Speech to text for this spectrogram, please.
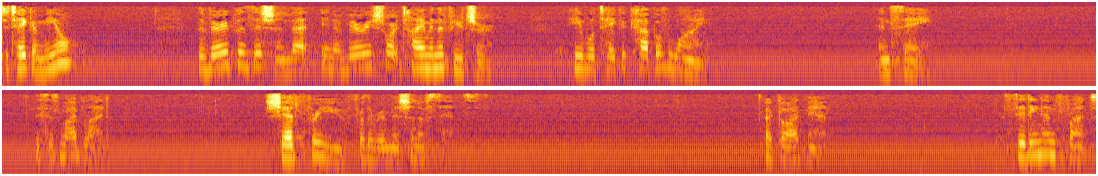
to take a meal, the very position that in a very short time in the future, he will take a cup of wine and say, is my blood, shed for you for the remission of sins. a God man, sitting in front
